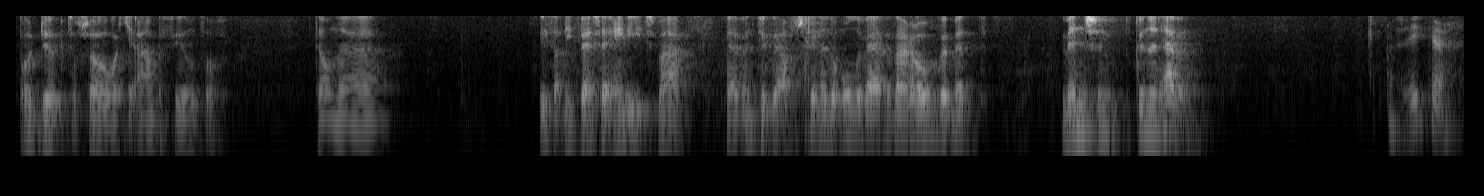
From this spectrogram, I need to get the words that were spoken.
product of zo wat je aanbeveelt, of, dan is dat niet per se één iets. Maar we hebben natuurlijk wel verschillende onderwerpen waarover we het met mensen kunnen hebben. Zeker.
